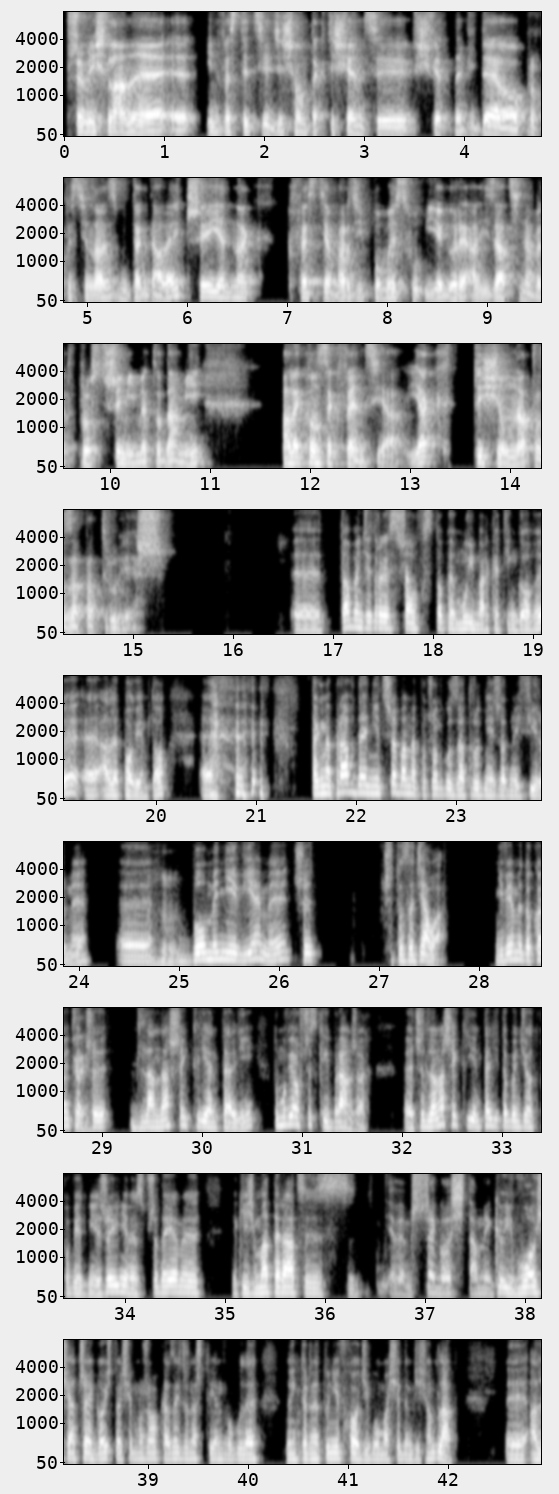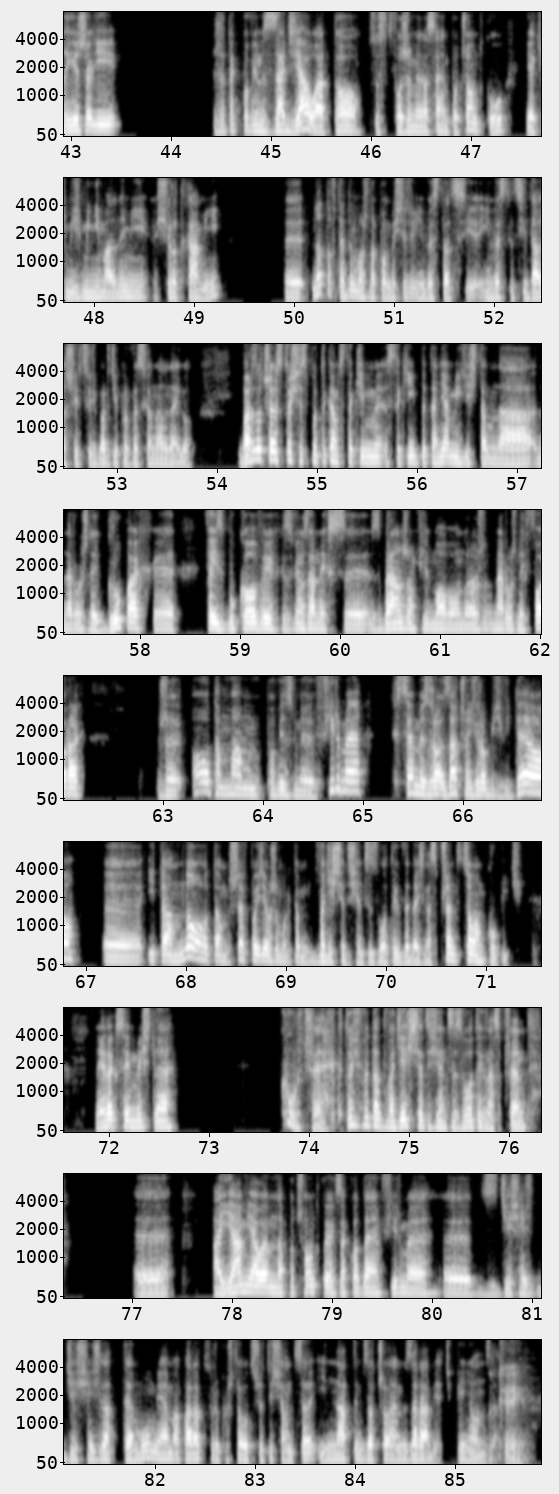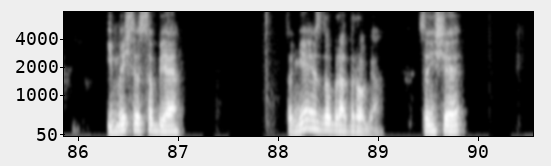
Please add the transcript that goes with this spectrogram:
przemyślane e, inwestycje dziesiątek tysięcy w świetne wideo, profesjonalizm i tak dalej, czy jednak kwestia bardziej pomysłu i jego realizacji nawet prostszymi metodami, ale konsekwencja. Jak ty się na to zapatrujesz? E, to będzie trochę strzał w stopę mój marketingowy, e, ale powiem to. E, tak naprawdę nie trzeba na początku zatrudniać żadnej firmy, mhm. bo my nie wiemy, czy, czy to zadziała. Nie wiemy do końca, okay. czy dla naszej klienteli, tu mówię o wszystkich branżach, czy dla naszej klienteli to będzie odpowiednie. Jeżeli, nie wiem, sprzedajemy jakieś materacy z, nie wiem, z czegoś tam, jakiegoś włosia czegoś, to się może okazać, że nasz klient w ogóle do internetu nie wchodzi, bo ma 70 lat. E, ale jeżeli, że tak powiem, zadziała to, co stworzymy na samym początku, jakimiś minimalnymi środkami, e, no to wtedy można pomyśleć o inwestycji, inwestycji dalszej w coś bardziej profesjonalnego. Bardzo często się spotykam z, takim, z takimi pytaniami gdzieś tam na, na różnych grupach e, facebookowych związanych z, z branżą filmową, na, różnych forach, że o, tam mam powiedzmy firmę, chcemy zro- zacząć robić wideo yy, i tam, no, tam szef powiedział, że mogę tam 20 tysięcy złotych wydać na sprzęt, co mam kupić? No ja tak sobie myślę, kurczę, ktoś wyda 20 tysięcy złotych na sprzęt, e, a ja miałem na początku, jak zakładałem firmę e, z 10, 10 lat temu, miałem aparat, który kosztował 3 tysiące i na tym zacząłem zarabiać pieniądze. Okay. I myślę sobie, to nie jest dobra droga. W sensie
